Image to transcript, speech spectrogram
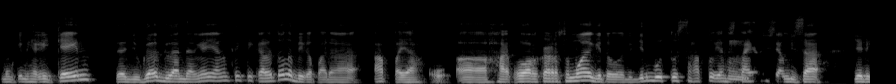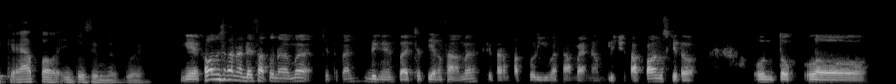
mungkin Harry Kane dan juga gelandangnya yang tipikal itu lebih kepada apa ya uh, hard worker semua gitu jadi butuh satu yang Hmm. stylish yang bisa jadi kreator itu sih menurut gue Ya, kalau misalkan ada satu nama gitu kan dengan budget yang sama sekitar 45 sampai 60 juta pounds gitu untuk lo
